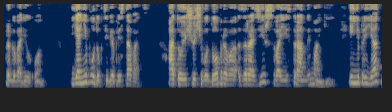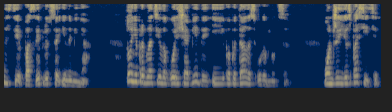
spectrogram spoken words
проговорил он. Я не буду к тебе приставать, а то еще чего доброго заразишь своей странной магией, и неприятности посыплются и на меня. Тони проглотила горечь обиды и попыталась улыбнуться. Он же ее спаситель.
